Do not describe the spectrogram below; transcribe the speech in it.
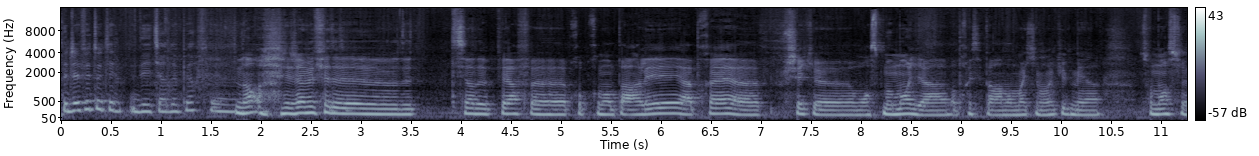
T'as déjà fait toi des tirs de perf euh? Non, j'ai jamais fait de, de tir de perf euh, proprement parlé. Après, euh, je sais que bon, en ce moment, il y a. Après, c'est pas vraiment moi qui m'en occupe, mais euh, en ce moment, sur,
